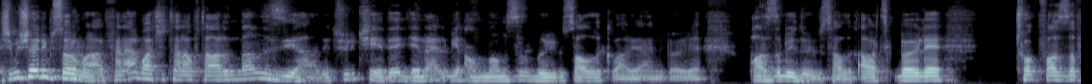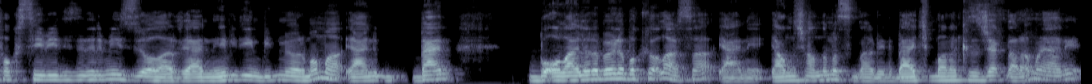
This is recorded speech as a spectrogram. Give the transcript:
Şimdi şöyle bir sorun var abi. Fenerbahçe taraftarından ziyade Türkiye'de genel bir anlamsız duygusallık var yani böyle. Fazla bir duygusallık. Artık böyle çok fazla Fox TV dizilerimi izliyorlar yani ne bileyim bilmiyorum ama yani ben bu olaylara böyle bakıyorlarsa yani yanlış anlamasınlar beni. Belki bana kızacaklar ama yani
